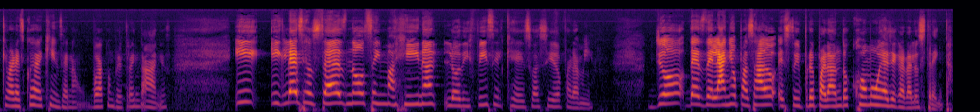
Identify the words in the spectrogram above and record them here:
que parezco de 15, no, voy a cumplir 30 años. Y iglesia, ustedes no se imaginan lo difícil que eso ha sido para mí. Yo desde el año pasado estoy preparando cómo voy a llegar a los 30.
